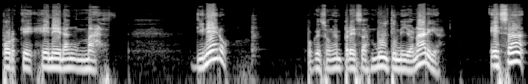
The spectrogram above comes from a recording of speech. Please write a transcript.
porque generan más dinero, porque son empresas multimillonarias. Esa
